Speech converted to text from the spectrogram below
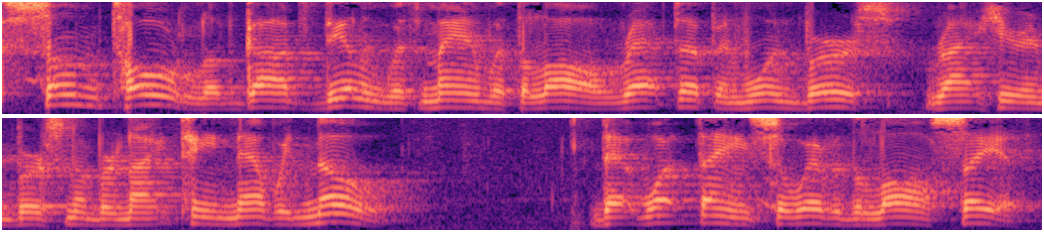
sum total of God's dealing with man with the law wrapped up in one verse right here in verse number 19. Now we know that what things soever the law saith,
